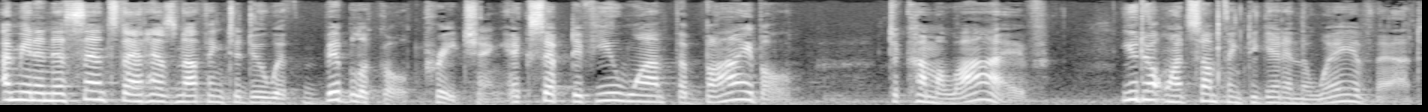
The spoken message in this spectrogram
I mean, in a sense, that has nothing to do with biblical preaching, except if you want the Bible to come alive, you don't want something to get in the way of that.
